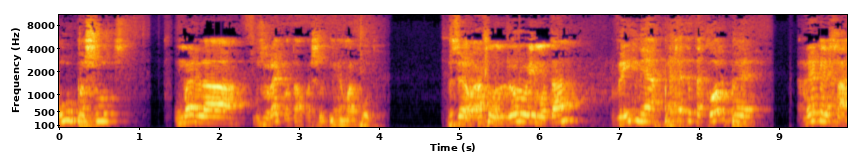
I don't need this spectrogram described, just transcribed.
הוא פשוט אומר לה, הוא זורק אותה פשוט מהמלכות. וזהו, אנחנו לא רואים אותה, והיא מאבדת את הכל ברגע אחד.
